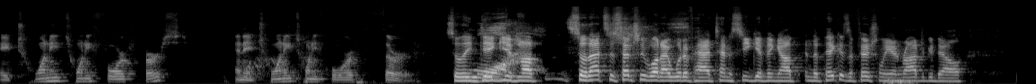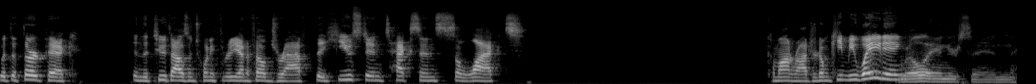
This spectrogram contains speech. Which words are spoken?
a 2024 first, and a 2024 third. So they did give up. So that's essentially what I would have had Tennessee giving up. And the pick is officially in Roger Goodell with the third pick in the 2023 NFL draft. The Houston Texans select. Come on, Roger. Don't keep me waiting. Will, Anderson.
